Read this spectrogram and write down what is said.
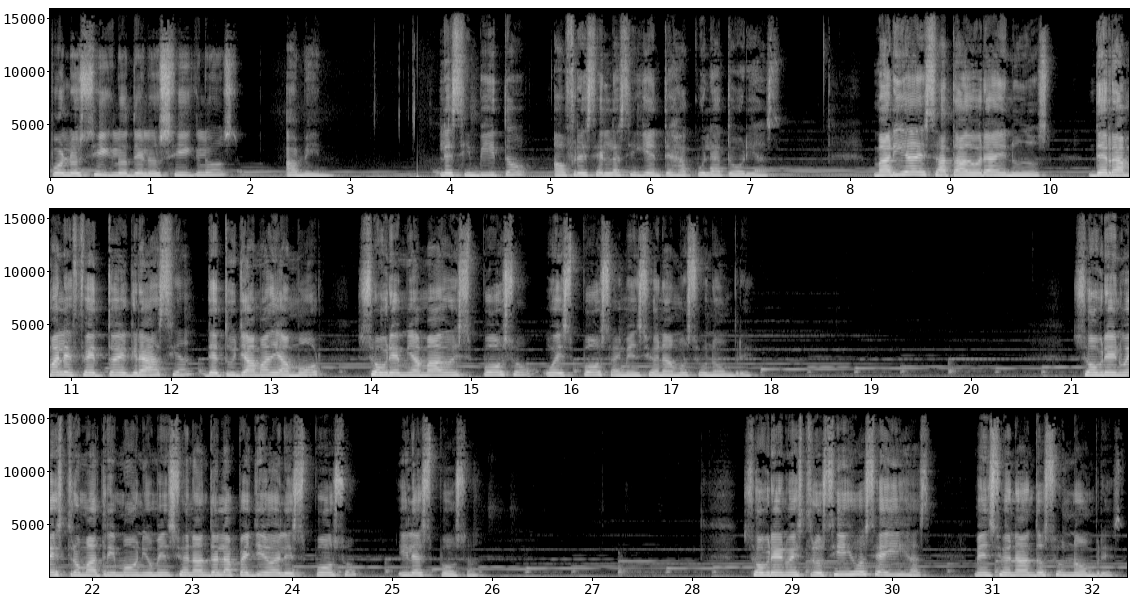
por los siglos de los siglos. Amén. Les invito a ofrecer las siguientes jaculatorias. María desatadora de nudos, derrama el efecto de gracia de tu llama de amor sobre mi amado esposo o esposa y mencionamos su nombre sobre nuestro matrimonio mencionando el apellido del esposo y la esposa. Sobre nuestros hijos e hijas mencionando sus nombres.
